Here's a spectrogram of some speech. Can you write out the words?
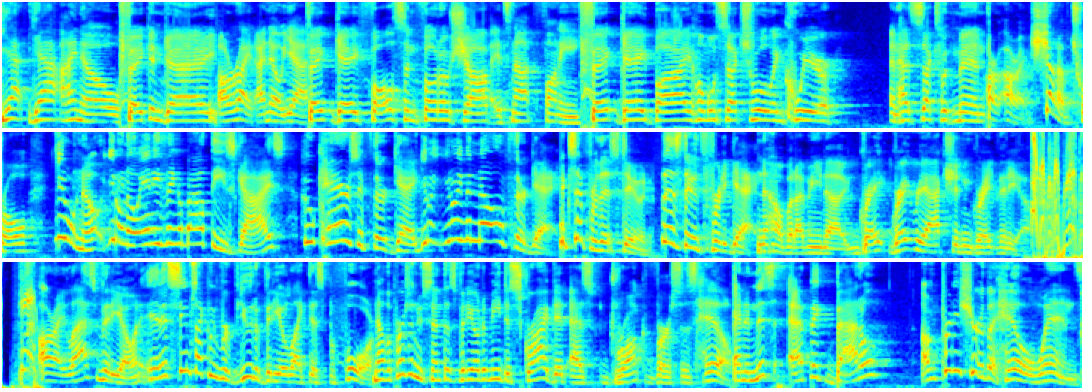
Yeah, yeah, I know. Fake and gay. All right, I know, yeah. Fake gay, false and Photoshop. It's not funny. Fake gay, bi, homosexual, and queer and has sex with men. All right, all right, shut up, troll. You don't know, you don't know anything about these guys. Who cares if they're gay? You don't, you don't even know if they're gay. Except for this dude. This dude's pretty gay. No, but I mean, uh, great, great reaction, great video. All right, last video, and it seems like we reviewed a video like this before. Now, the person who sent this video to me described it as drunk versus hill. And in this epic battle, I'm pretty sure the hill wins.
